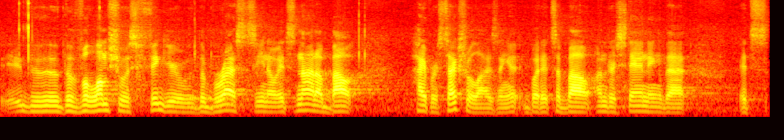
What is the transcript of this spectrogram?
The, the voluptuous figure, the breasts, you know, it's not about hypersexualizing it, but it's about understanding that it's,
